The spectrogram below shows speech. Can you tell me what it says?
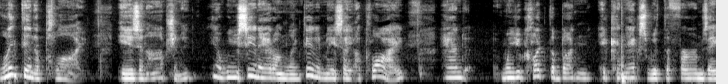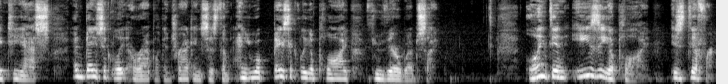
LinkedIn Apply is an option. You know, when you see an ad on LinkedIn, it may say apply, and when you click the button, it connects with the firm's ATS and basically a applicant tracking system, and you will basically apply through their website. LinkedIn Easy Apply is different.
